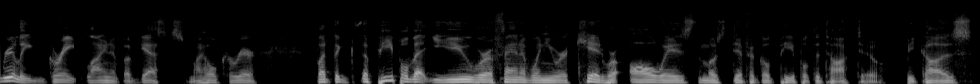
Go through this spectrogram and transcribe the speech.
really great lineup of guests my whole career. But the the people that you were a fan of when you were a kid were always the most difficult people to talk to because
